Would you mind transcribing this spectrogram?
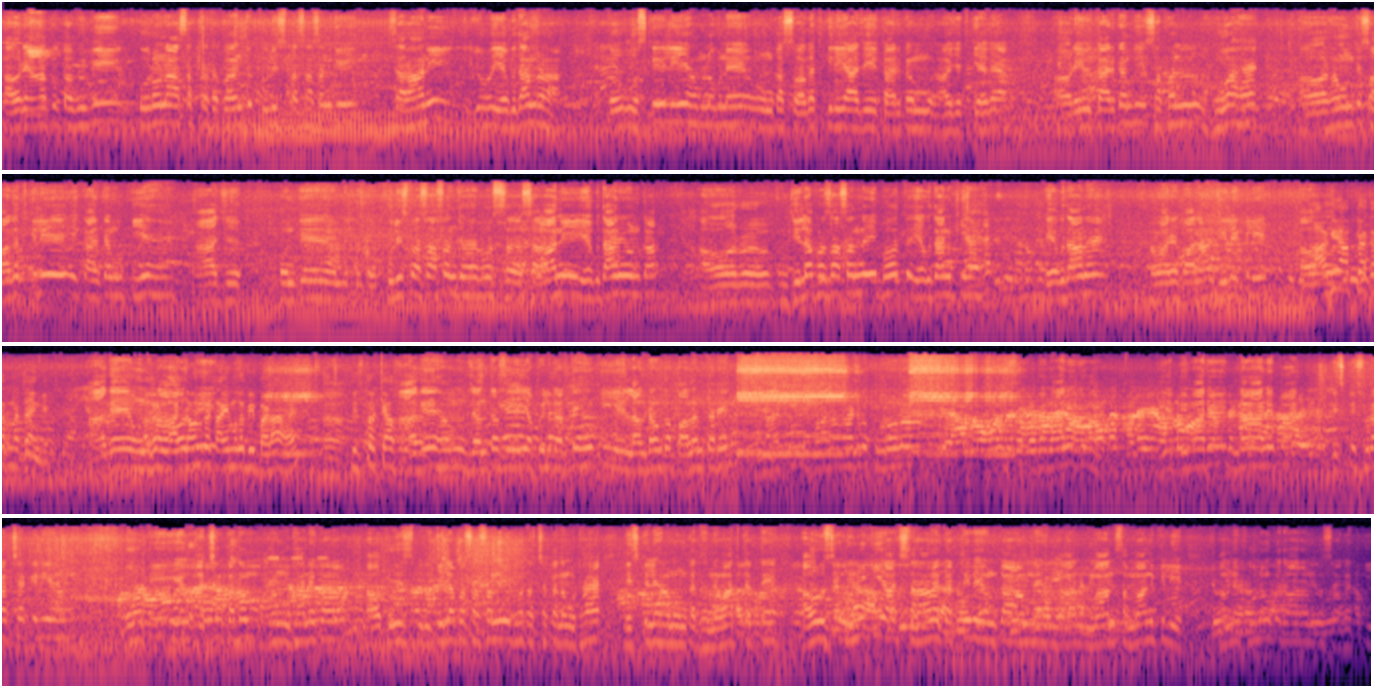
और यहाँ पर कभी भी कोरोना आ सकता था परंतु पुलिस प्रशासन की सराहनीय जो योगदान रहा तो उसके लिए हम लोग ने उनका स्वागत के लिए आज ये कार्यक्रम आयोजित किया गया। और ये कार्यक्रम भी सफल हुआ है और हम उनके स्वागत के लिए ये कार्यक्रम को किए हैं। आज उनके पुलिस प्रशासन जो है वो सराहनीय योगदान है उनका और जिला प्रशासन ने भी बहुत योगदान किया है। योगदान है हमारे बालाघाट ज़िले के लिए और आगे आप क्या करना चाहेंगे? आगे अगर लॉकडाउन का टाइम अगर भी बढ़ा है हाँ। इस पर क्या आगे हम जनता से यही अपील करते हैं कि ये लॉकडाउन का पालन करें ताकि बालाघाट में कोरोना बीमारी को ये बीमारी न आने पाए इसकी सुरक्षा के लिए हम बहुत ही ये अच्छा कदम हम उठाने का और पुलिस जिला प्रशासन ने भी बहुत अच्छा कदम उठाया इसके लिए हम उनका धन्यवाद करते हैं और उसी उन्हीं की आज सराहना करते हुए उनका हमने मान, मान सम्मान के लिए हमने फूलों के द्वारा उनका स्वागत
